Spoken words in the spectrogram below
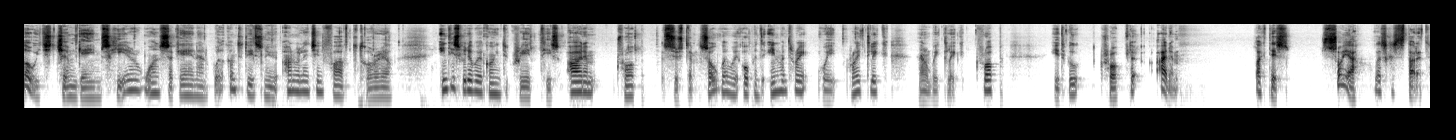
Hello, it's Jem Games here once again and welcome to this new Unreal Engine 5 tutorial. In this video we're going to create this item drop system. So when we open the inventory, we right click and we click drop, it will drop the item like this. So yeah, let's get started.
